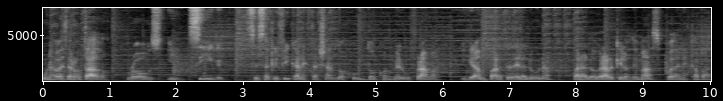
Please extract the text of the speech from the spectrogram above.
Una vez derrotado, Rose y Sig se sacrifican estallando junto con Melbuframa y gran parte de la luna para lograr que los demás puedan escapar.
